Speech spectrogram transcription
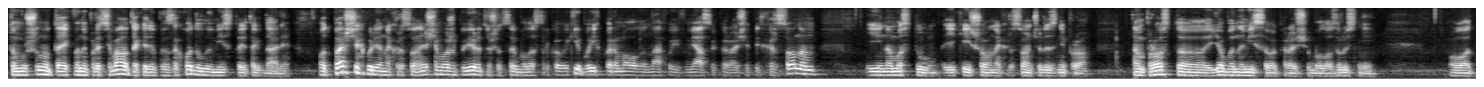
Тому що ну, так як вони працювали, так як заходили в місто і так далі. От перші хвилі на Херсон, я ще можу повірити, що це були строковики, бо їх перемололи нахуй в м'ясо коротше, під Херсоном і на мосту, який йшов на Херсон через Дніпро. Там просто йобане місово коротше, було з русні. От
